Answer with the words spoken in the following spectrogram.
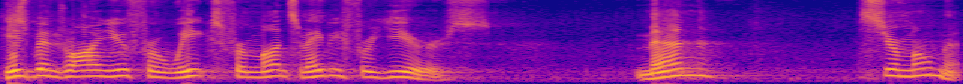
He's been drawing you for weeks, for months, maybe for years. Men, it's your moment.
